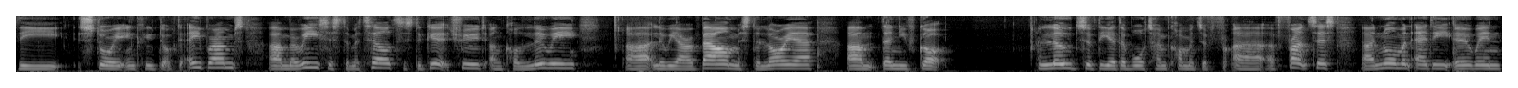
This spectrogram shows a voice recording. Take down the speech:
the story include Dr. Abrams, uh, Marie, Sister Mathilde, Sister Gertrude, Uncle Louis, uh, Louis Arabelle, Mr. Laurier. Um, then you've got loads of the other wartime comrades of, uh, of Francis uh, Norman, Eddie, Irwin,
